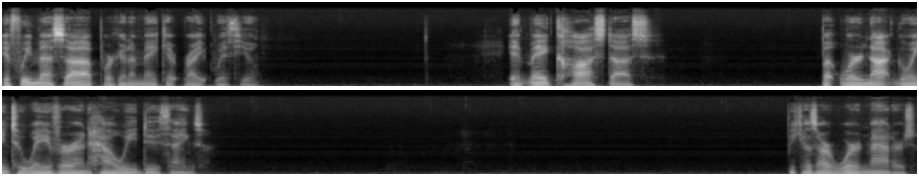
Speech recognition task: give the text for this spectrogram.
If we mess up, we're going to make it right with you. It may cost us, but we're not going to waver in how we do things. Because our word matters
